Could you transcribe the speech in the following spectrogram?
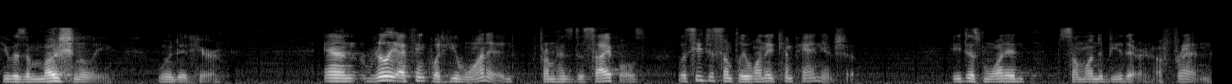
He was emotionally wounded here. And really, I think what he wanted from his disciples was he just simply wanted companionship. He just wanted someone to be there, a friend.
